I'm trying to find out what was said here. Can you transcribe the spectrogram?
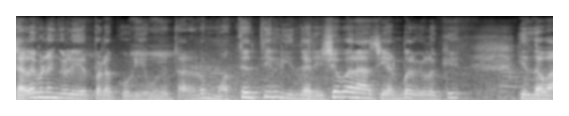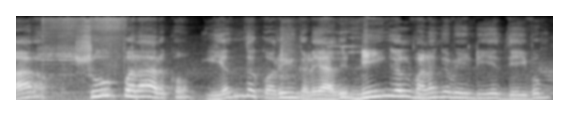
செலவினங்கள் ஏற்படக்கூடிய ஒரு தருணம். மொத்தத்தில் இந்த ரிஷபராசி அன்பர்களுக்கு இந்த வாரம் சூப்பராக இருக்கும். எந்த குறையும் கிடையாது. நீங்கள் வணங்க வேண்டிய தெய்வம்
